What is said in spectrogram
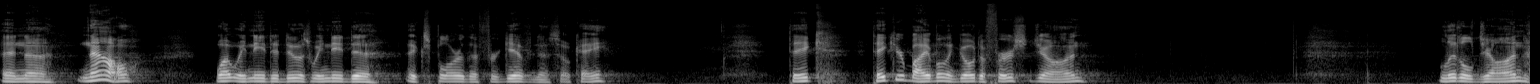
And uh, now, what we need to do is we need to explore the forgiveness, okay? Take, take your Bible and go to 1 John little John,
